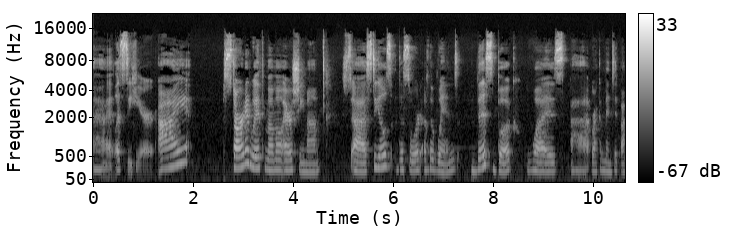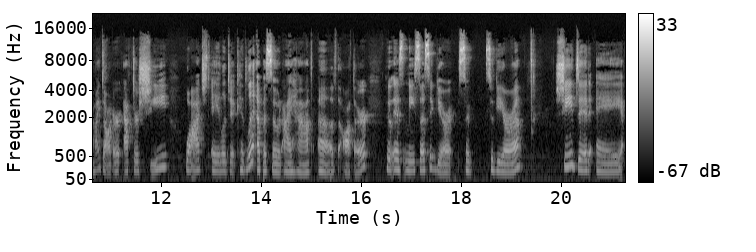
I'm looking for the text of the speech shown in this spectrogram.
uh, let's see here. I started with Momo Arashima, uh, Steals the Sword of the Wind. This book was uh, recommended by my daughter after she watched a Legit Kid Lit episode I have of the author who is Misa Sugiura, she did a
